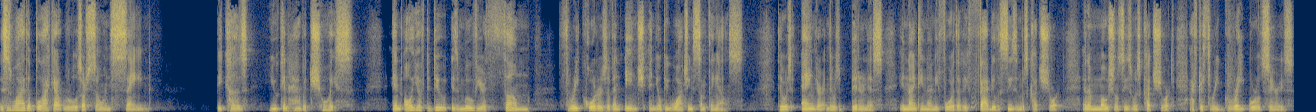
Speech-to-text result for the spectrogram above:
This is why the blackout rules are so insane. Because you can have a choice. And all you have to do is move your thumb three quarters of an inch and you'll be watching something else. There was anger and there was bitterness in 1994 that a fabulous season was cut short. An emotional season was cut short after three great World Series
